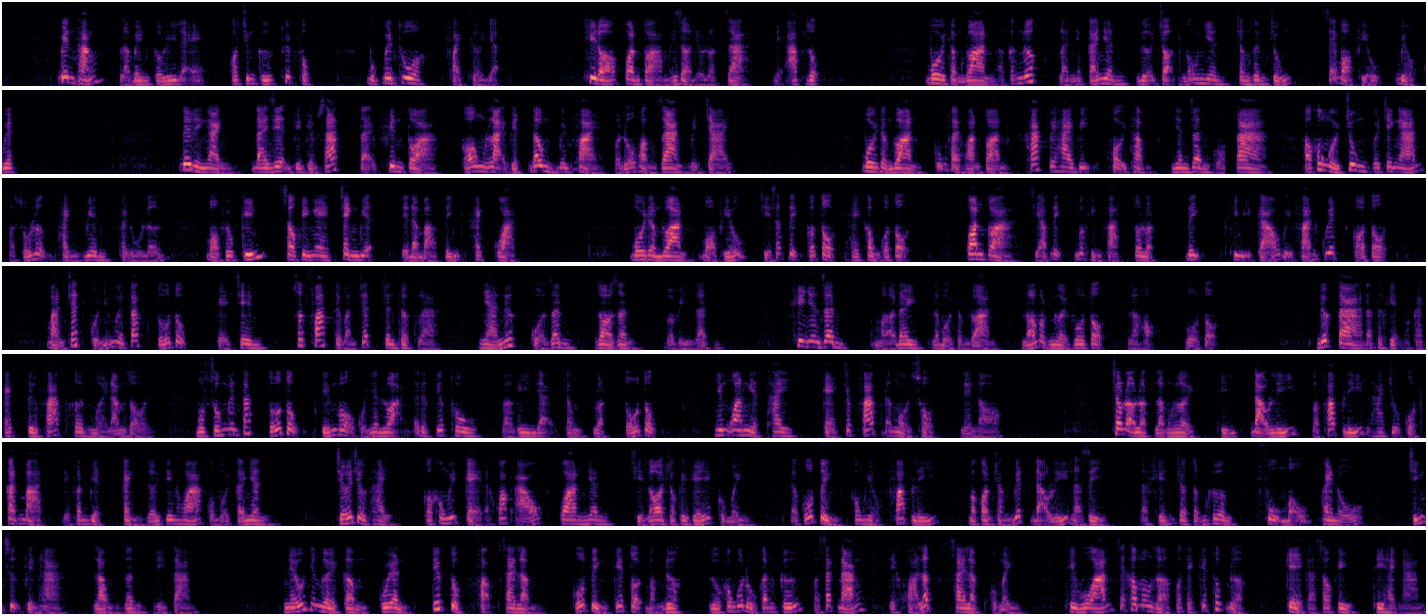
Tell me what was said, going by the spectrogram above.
Bên thắng là bên có lý lẽ, có chứng cứ thuyết phục, buộc bên thua phải thừa nhận. Khi đó quan tòa mới dở điều luật ra để áp dụng. Bồi thẩm đoàn ở các nước là những cá nhân lựa chọn ngẫu nhiên trong dân chúng sẽ bỏ phiếu biểu quyết. Đây là hình ảnh đại diện Viện Kiểm sát tại phiên tòa có ông Lại Việt Đông bên phải và Đỗ Hoàng Giang bên trái. Bồi thẩm đoàn cũng phải hoàn toàn khác với hai vị hội thẩm nhân dân của ta. Họ không ngồi chung với tranh án và số lượng thành viên phải đủ lớn, bỏ phiếu kín sau khi nghe tranh biện để đảm bảo tính khách quan. Bồi thẩm đoàn bỏ phiếu chỉ xác định có tội hay không có tội. Quan tòa chỉ áp định mức hình phạt do luật định khi bị cáo bị phán quyết có tội. Bản chất của những nguyên tắc tố tụng kể trên xuất phát từ bản chất chân thực là nhà nước của dân, do dân và vì dân. Khi nhân dân, mà ở đây là bồi thẩm đoàn, nói một người vô tội là họ vô tội. Nước ta đã thực hiện một cải cách tư pháp hơn 10 năm rồi. Một số nguyên tắc tố tụng tiến bộ của nhân loại đã được tiếp thu và ghi lại trong luật tố tụng nhưng oan nghiệt thay, kẻ chấp pháp đã ngồi sổm lên nó. Trong đạo luật làm người thì đạo lý và pháp lý là hai trụ cột căn bản để phân biệt cảnh giới tiến hóa của mỗi cá nhân. Chớ chiều thay có không ít kẻ đã khoác áo quan nhân chỉ lo cho cái ghế của mình, đã cố tình không hiểu pháp lý mà còn chẳng biết đạo lý là gì đã khiến cho tấm gương phụ mẫu hoen ố, chính sự phiền hà, lòng dân ly tán. Nếu những người cầm quyền tiếp tục phạm sai lầm, cố tình kết tội bằng được dù không có đủ căn cứ và xác đáng để khỏa lấp sai lầm của mình, thì vụ án sẽ không bao giờ có thể kết thúc được, kể cả sau khi thi hành án.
